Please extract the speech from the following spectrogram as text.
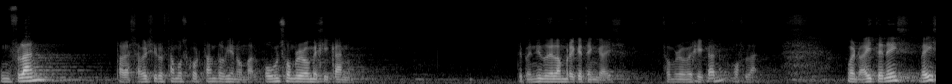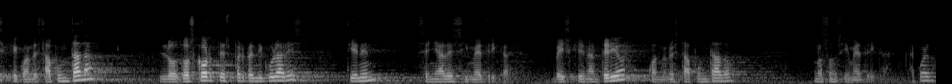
un flan para saber si lo estamos cortando bien o mal, o un sombrero mexicano, dependiendo del hambre que tengáis, sombrero mexicano o flan. Bueno, ahí tenéis, veis que cuando está apuntada, los dos cortes perpendiculares tienen señales simétricas. Veis que en anterior, cuando no está apuntado, no son simétricas, ¿de acuerdo?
